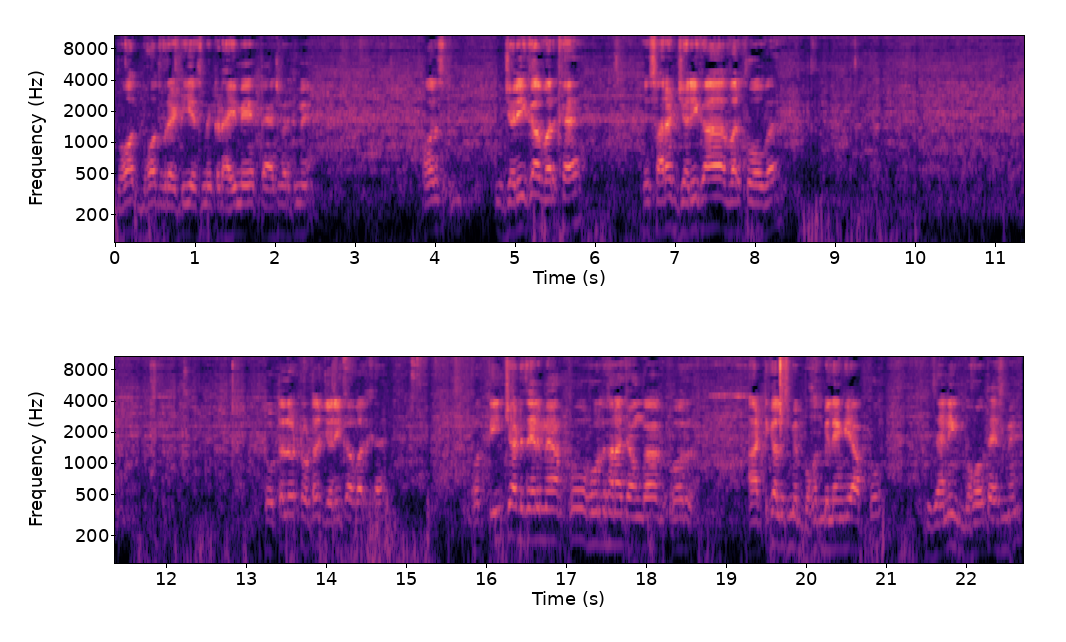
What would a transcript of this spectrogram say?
बहुत बहुत वैरायटी है इसमें, कढ़ाई में पैच वर्क में। और जरी का वर्क है, ये सारा जरी का वर्क हुआ हुआ है टोटल और टोटल जरी का वर्क है। और तीन चार डिज़ाइन मैं आपको और दिखाना चाहूँगा और आर्टिकल इसमें बहुत मिलेंगे आपको। डिज़ाइनिंग बहुत है इसमें।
